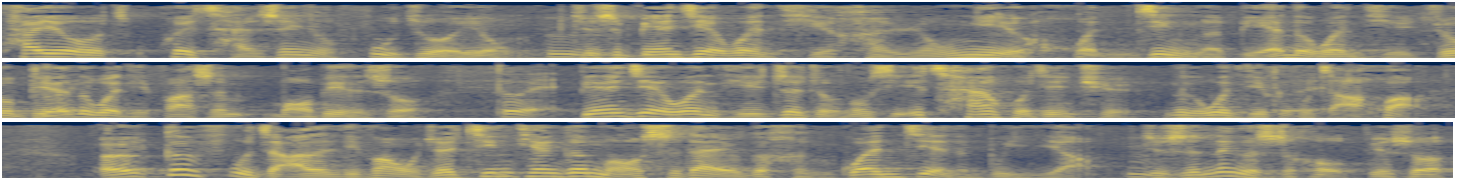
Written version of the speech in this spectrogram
它又会产生一种副作用，就是边界问题很容易混进了别的问题，就别的问题发生毛病的时候，对边界问题这种东西一掺和进去，那个问题复杂化。而更复杂的地方，我觉得今天跟毛时代有个很关键的不一样，就是那个时候，比如说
